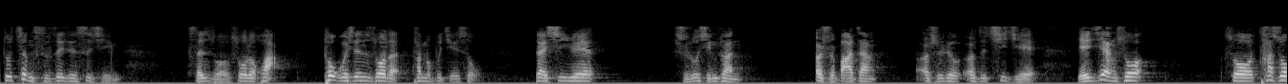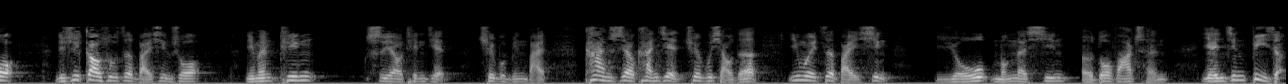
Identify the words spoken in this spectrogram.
都证实这件事情。神所说的话，透过先知说的，他们不接受。在新约使徒行传二十八章二十六、二十七节也这样说：说他说，你去告诉这百姓说，你们听是要听见。却不明白，看是要看见，却不晓得，因为这百姓油蒙了心，耳朵发沉，眼睛闭着，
